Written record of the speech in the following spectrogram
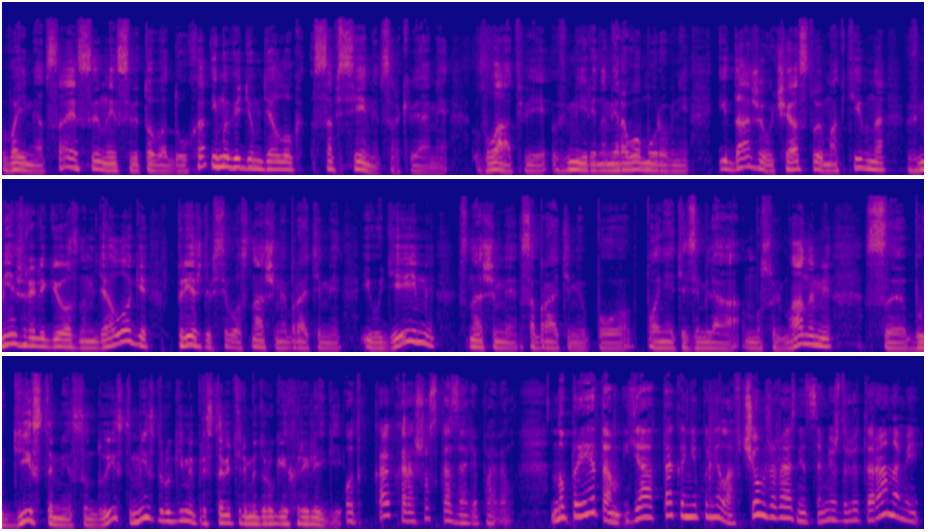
во имя Отца и Сына и Святого Духа. И мы ведем диалог со всеми церквями в Латвии, в мире на мировом уровне, и даже участвуем активно в межрелигиозном диалоге, прежде всего с нашими братьями иудеями, с нашими собратьями по планете Земля мусульманами, с буддистами, с индуистами и с другими представителями других религий. Вот как хорошо сказали, Павел. Но при этом я так и не поняла, в чем же разница между лютеранами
